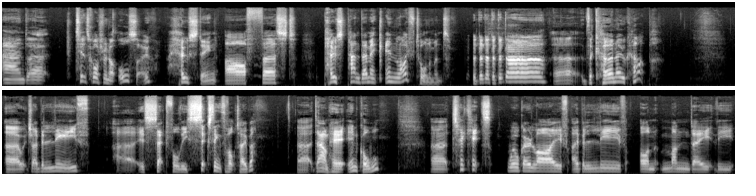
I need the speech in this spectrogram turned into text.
And uh, Tin Squadron are also hosting our first post-pandemic in life tournament, Da-da-da-da-da. uh, the Kernow Cup, uh, which I believe uh, is set for the 16th of October uh, down here in Cornwall. Uh, tickets will go live, I believe, on Monday the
